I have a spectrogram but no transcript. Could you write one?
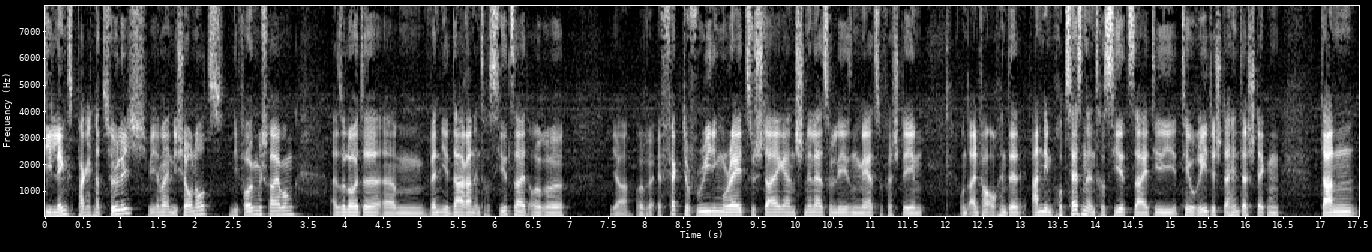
Die Links packe ich natürlich, wie immer, in die Show Notes, in die Folgenbeschreibung. Also Leute, ähm, wenn ihr daran interessiert seid, eure, ja, eure Effective Reading Rate zu steigern, schneller zu lesen, mehr zu verstehen und einfach auch hinter, an den Prozessen interessiert seid, die theoretisch dahinter stecken, dann,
